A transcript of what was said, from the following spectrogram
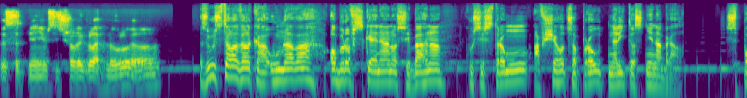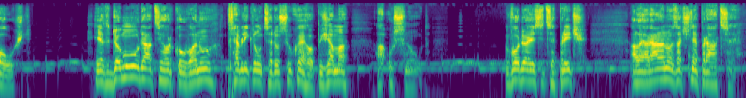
desetměním si člověk lehnul, jo? Zůstala velká únava, obrovské nánosy bahna, kusy stromů a všeho, co prout nelítostně nabral. Spoušť. Jet domů, dát si horkou vanu, převlíknout se do suchého pyžama a usnout. Voda je sice pryč, ale ráno začne práce.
